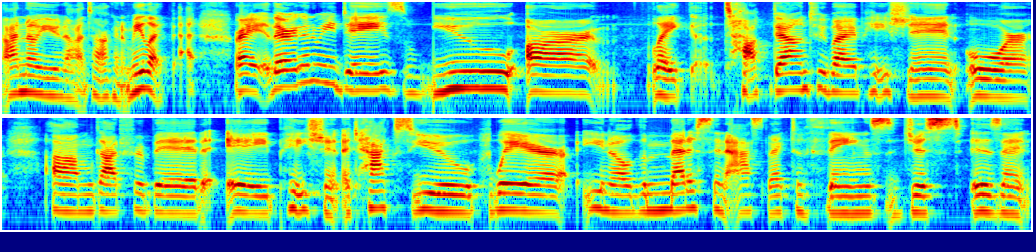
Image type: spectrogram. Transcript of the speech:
I know you're not talking to me like that, right? There are going to be days you are like talked down to by a patient or um, God forbid a patient attacks you where you know the medicine aspect of things just isn't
